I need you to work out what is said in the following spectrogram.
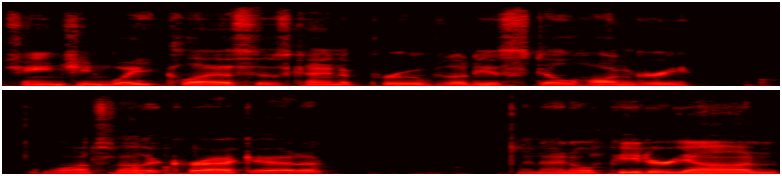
changing weight classes kind of proves that he's still hungry and wants another crack at it. And I know Peter Yan,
